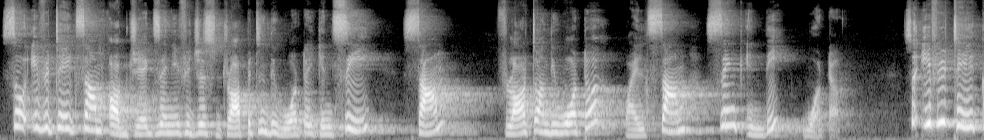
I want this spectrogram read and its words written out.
So if you take some objects and if you just drop it in the water, you can see some float on the water while some sink in the water. So if you take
